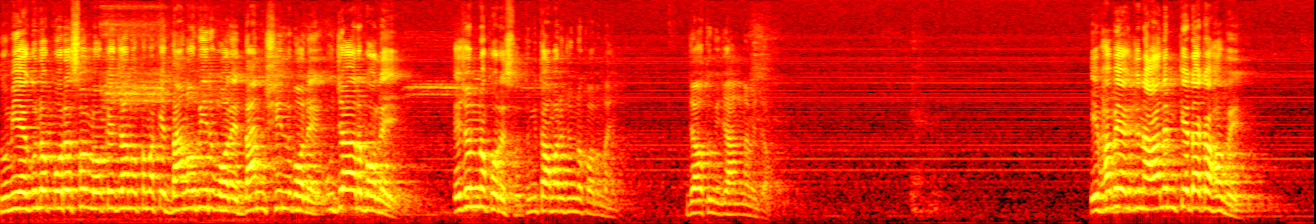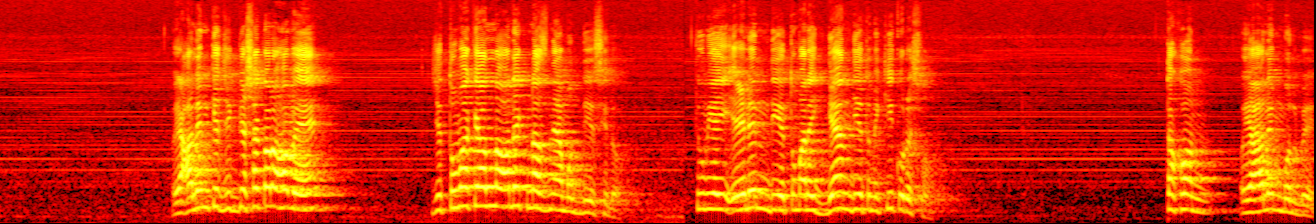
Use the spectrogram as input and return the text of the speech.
তুমি এগুলো করেছ, লোকে যেন তোমাকে দানবীর বলে, দানশীল বলে উজার বলে। এজন্য করেছ, তুমি তো আমার জন্য করো নাই। যাও তুমি জাহান নামে যাও। এভাবে একজন আলেমকে ডাকা হবে। ওই আলেমকে জিজ্ঞাসা করা হবে যে, তোমাকে আল্লাহ অনেক নাজ নিয়ামত দিয়েছিল। তুমি এই এলেম দিয়ে, তোমার এই জ্ঞান দিয়ে তুমি কি করেছ? তখন ওই আলেম বলবে,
